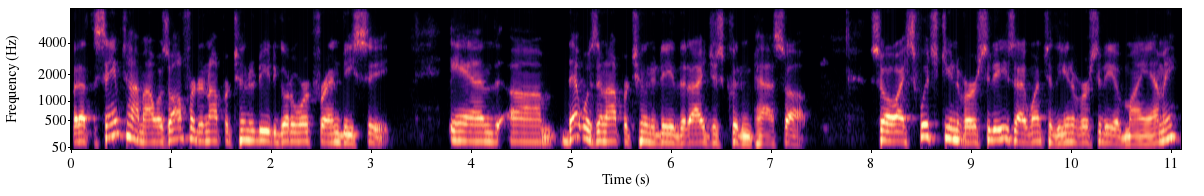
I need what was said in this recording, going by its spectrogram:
But at the same time, I was offered an opportunity to go to work for NBC. And um, that was an opportunity that I just couldn't pass up. So I switched universities. I went to the University of Miami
